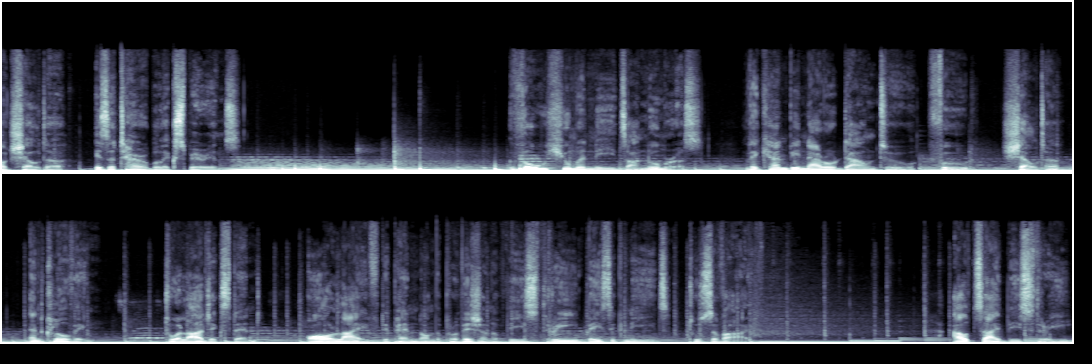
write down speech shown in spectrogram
Without shelter is a terrible experience. Though human needs are numerous, they can be narrowed down to food, shelter, and clothing. To a large extent, all life depend on the provision of these three basic needs to survive. Outside these three,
